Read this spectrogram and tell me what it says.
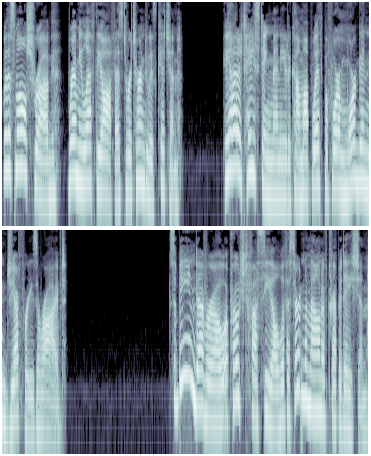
With a small shrug, Remy left the office to return to his kitchen. He had a tasting menu to come up with before Morgan Jeffries arrived. Sabine Devereaux approached Facile with a certain amount of trepidation.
